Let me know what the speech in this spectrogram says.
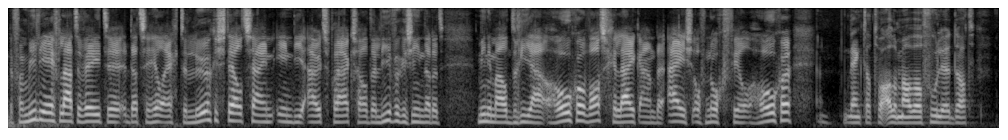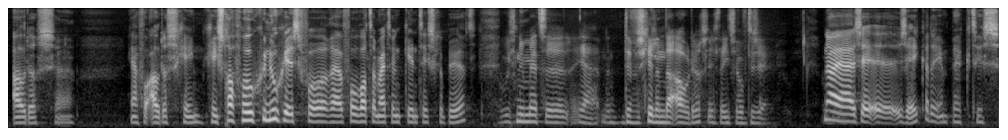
De familie heeft laten weten dat ze heel erg teleurgesteld zijn in die uitspraak. Ze hadden liever gezien dat het minimaal drie jaar hoger was, gelijk aan de eis of nog veel hoger. Ik denk dat we allemaal wel voelen dat ouders, uh, ja, voor ouders geen, geen straf hoog genoeg is voor, uh, voor wat er met hun kind is gebeurd. Hoe is het nu met uh, ja, de verschillende ouders? Is daar iets over te zeggen? Nou ja, zeker. De impact is,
